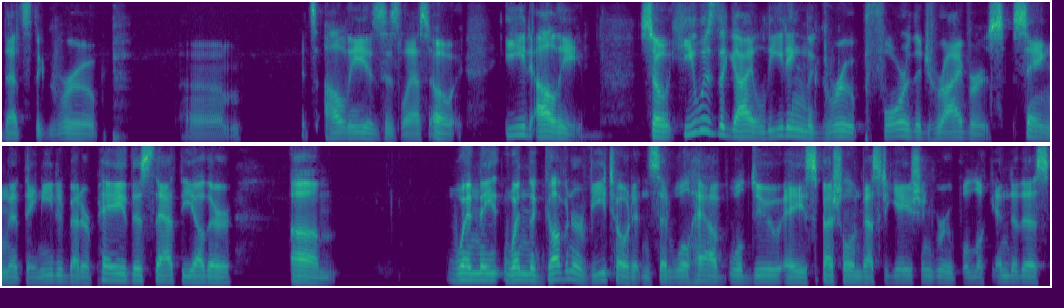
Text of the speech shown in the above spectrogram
that's the group. Um, it's Ali is his last. Oh, Eid Ali. So he was the guy leading the group for the drivers, saying that they needed better pay, this, that, the other. Um, when they when the governor vetoed it and said we'll have we'll do a special investigation group, we'll look into this,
